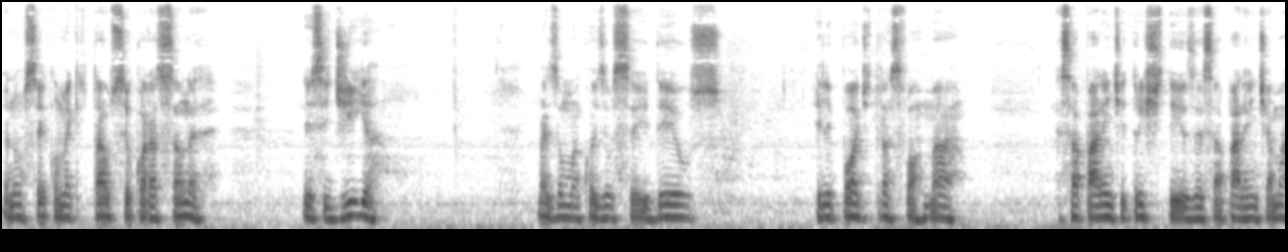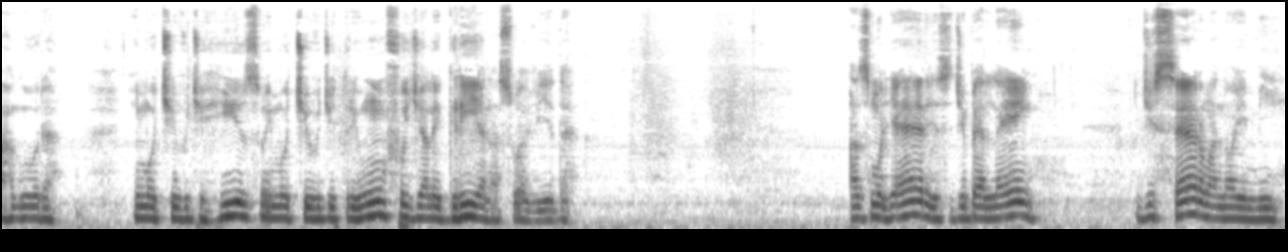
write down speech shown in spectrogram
Eu não sei como é que está o seu coração né, nesse dia, mas uma coisa eu sei, Deus, Ele pode transformar essa aparente tristeza, essa aparente amargura em motivo de riso, em motivo de triunfo e de alegria na sua vida. As mulheres de Belém disseram a Noemi:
